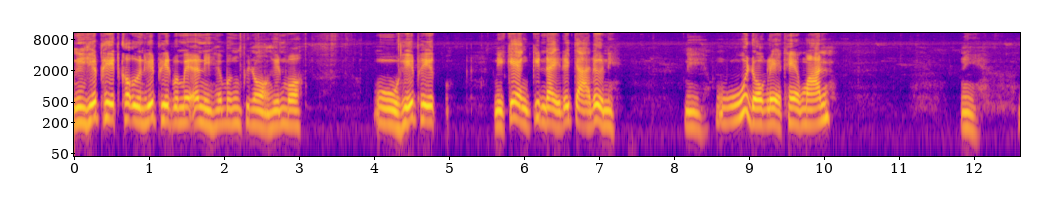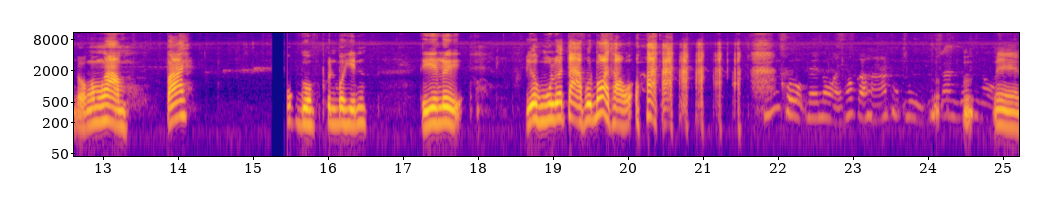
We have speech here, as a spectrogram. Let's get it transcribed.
นี่เฮ็ดเพชรเขาเอื่นเฮ็ดเพชรบ่แม่นอันนี้ให้เบิ่งพี่น้องเห็นบ่โอ้เฮ็ดเพชรนี่แกงกินได้ได้อจ้าเด้อนี่ นี่โอ้ยดอกแหลกแหกหมันนี่ ดอกงามๆไปปกอยู่เพิ่นบ่เห็นตีเลยเหลือหูเหลือตาเพิ่นบ่เท่าโขกแน่หน่อยเขาก็หาทุกมือคือกันเด้อพี่น้องแม่น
